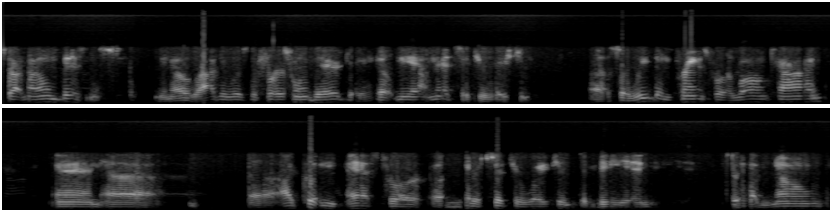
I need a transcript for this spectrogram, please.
start my own business, you know, Roger was the first one there to help me out in that situation. Uh, so we've been friends for a long time, and uh, uh, I couldn't ask for a better situation to be in to have known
